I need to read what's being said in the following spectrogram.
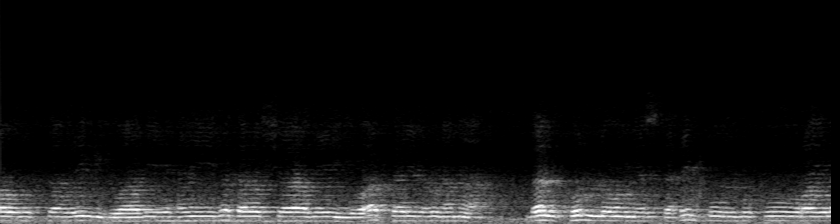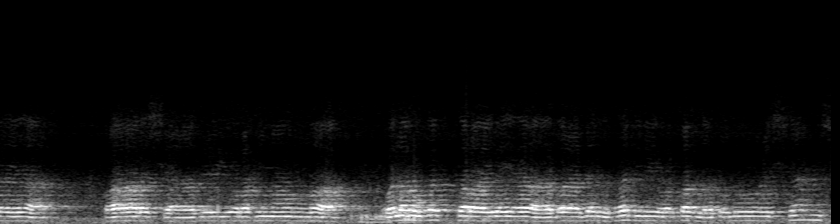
قول الثوري وأبي حنيفة والشافعي وأكثر العلماء بل كلهم يستحب البكور إليها. قال الشافعي رحمه الله ولو بكر إليها بعد الفجر وقبل طلوع الشمس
